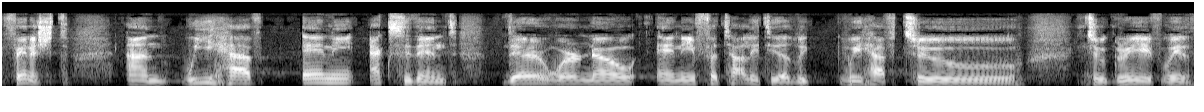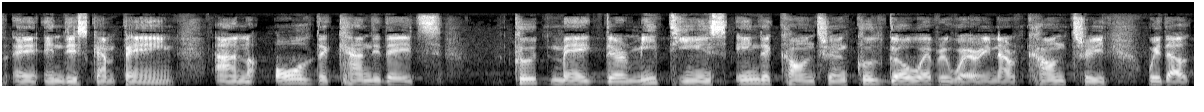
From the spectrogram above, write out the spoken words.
finished and we have any accident. There were no any fatality that we, we have to, to grieve with in this campaign. And all the candidates could make their meetings in the country and could go everywhere in our country without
